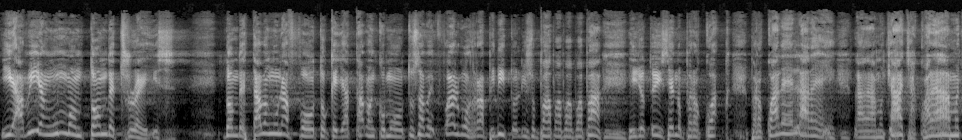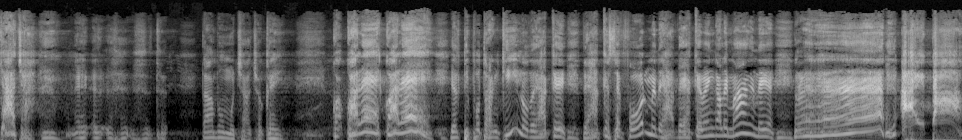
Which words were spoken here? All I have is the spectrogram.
Y habían un montón de trays donde estaban una foto que ya estaban como, tú sabes, fue algo rapidito. Él hizo pa, pa, pa, pa, pa. Y yo estoy diciendo, pero, ¿cuál, pero ¿cuál es la de, la la muchacha? ¿Cuál es la muchacha? Eh, eh, estábamos muchachos, ¿ok? ¿Cuál es? ¿Cuál es? Y el tipo tranquilo, deja que, deja que se forme, deja, deja que venga alemán. Ahí está.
